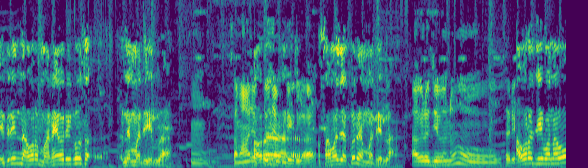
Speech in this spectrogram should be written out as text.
ಇದರಿಂದ ಅವರ ಮನೆಯವರಿಗೂ ನೆಮ್ಮದಿ ಇಲ್ಲ. ಸಮಾಜಕ್ಕೂ ನೆಮ್ಮದಿ ಇಲ್ಲ. ಸಮಾಜಕ್ಕೂ ನೆಮ್ಮದಿ ಇಲ್ಲ. ಅವರ ಜೀವನ ಸರಿ. ಅವರ ಜೀವನವು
